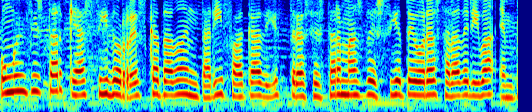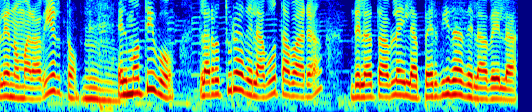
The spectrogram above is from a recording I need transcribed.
un windsurfistar que ha sido rescatado en Tarifa, Cádiz, tras estar más de siete horas a la deriva en pleno mar abierto. Mm. El motivo, la rotura de la bota vara de la tabla y la pérdida de la vela.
